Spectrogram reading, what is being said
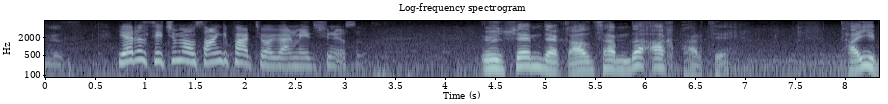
Nasılsınız? Yarın seçim olsa hangi partiye oy vermeyi düşünüyorsunuz? Ölsem de kalsam da AK Parti. Tayyip.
